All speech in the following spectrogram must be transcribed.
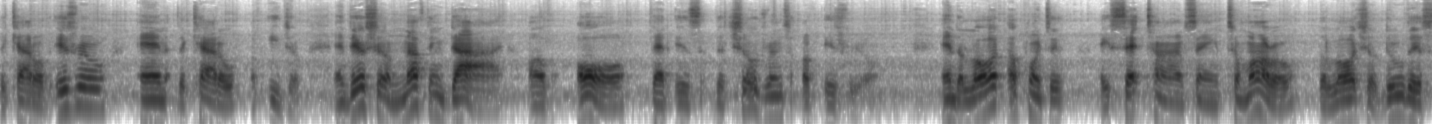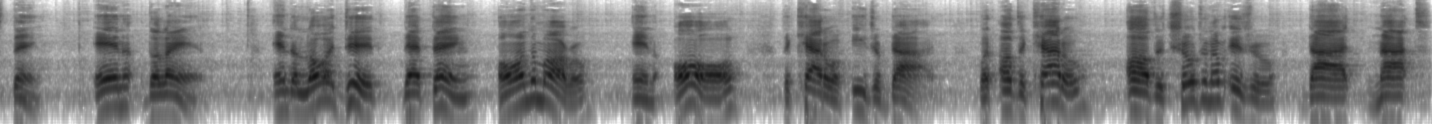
the cattle of Israel and the cattle of Egypt. And there shall nothing die of all that is the children of Israel. And the Lord appointed a set time, saying, Tomorrow the Lord shall do this thing in the land. And the Lord did that thing on the morrow, and all the cattle of Egypt died. But of the cattle of the children of Israel died not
